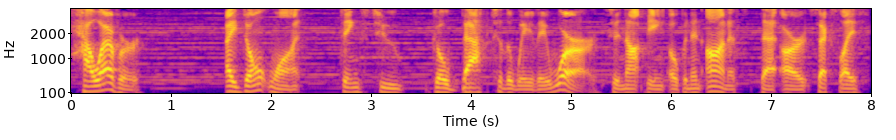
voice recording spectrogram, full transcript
However, I don't want things to go back to the way they were, to not being open and honest, that our sex life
